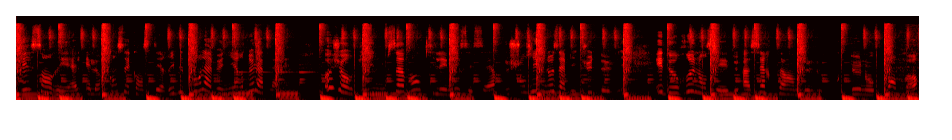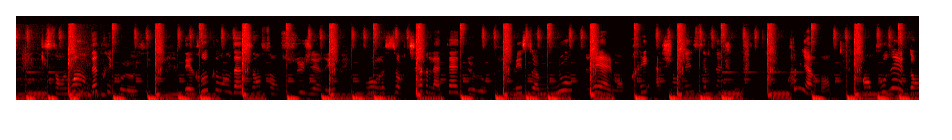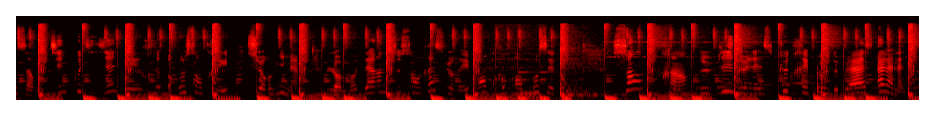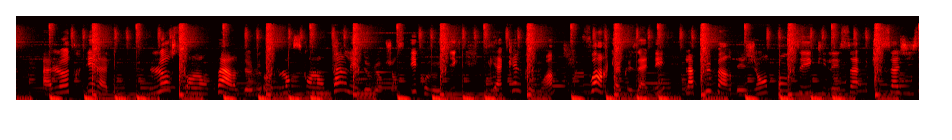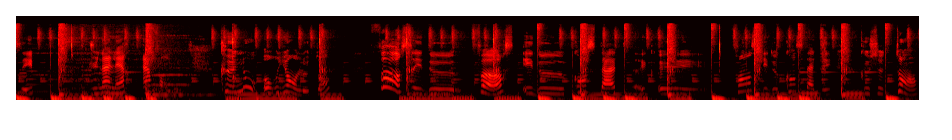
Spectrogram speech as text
faits sont réels et leurs conséquences terribles pour l'avenir de la planète. Aujourd'hui, nous savons qu'il est nécessaire de changer nos habitudes de vie et de renoncer à certains de nos, de nos conforts qui sont loin d'être écologiques. Des recommandations sont suggérées pour sortir la tête de l'eau. Mais sommes-nous réellement prêts à changer certaines choses? Premièrement, on pourrait dans sa routine quotidienne et recentrée sur lui-même. L'homme moderne se sent rassuré en, possédant. Son train de vie ne laisse que très peu de place à la nature, à l'autre et la vie. Lorsqu'on en parlait de l'urgence écologique il y a quelques mois, voire quelques années, la plupart des gens pensaient qu'il s'agissait d'une alerte infondée. Que nous aurions le temps, force et de force et de constate et, force et de constater que ce temps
